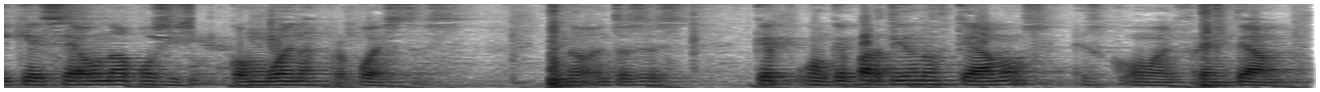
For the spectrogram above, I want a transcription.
y que sea una oposición con buenas propuestas. ¿no? Entonces, ¿qué- ¿con qué partido nos quedamos? Es con el Frente Amplio.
